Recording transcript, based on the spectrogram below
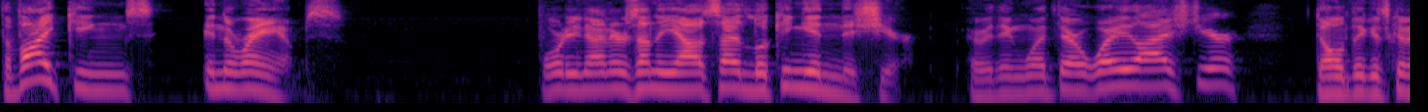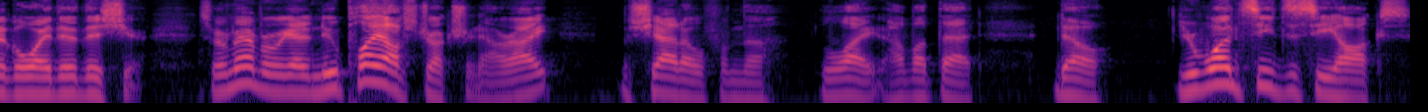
the Vikings, and the Rams. 49ers on the outside looking in this year. Everything went their way last year. Don't think it's going to go away there this year. So remember, we got a new playoff structure now, right? The shadow from the light. How about that? No. Your one seed's the Seahawks.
